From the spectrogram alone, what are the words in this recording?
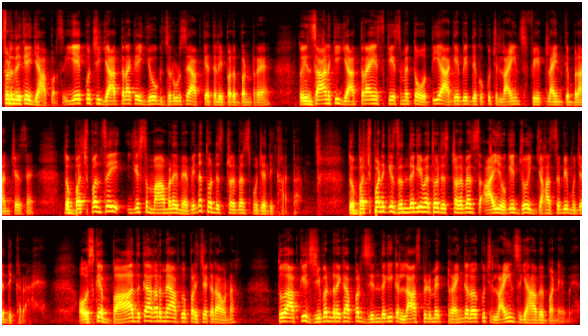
फिर देखिए यहाँ पर से, ये कुछ यात्रा के योग ज़रूर से आपके तले पर बन रहे हैं। तो इंसान की यात्राएँ इस केस में तो होती है, आगे भी देखो कुछ लाइंस फेट लाइन के ब्रांचेस हैं। तो बचपन से इस मामले में भी ना थोड़ा डिस्टर्बेंस मुझे दिखाता। तो बचपन की ज़िंदगी में थोड़ी डिस्टर्बेंस आई होगी जो यहाँ से भी मुझे दिख रहा है। और उसके बाद का अगर मैं आपको परिचय कराऊँ ना तो आपकी जीवन रेखा पर ज़िंदगी के लास्ट पीरियड में एक ट्रायंगल और कुछ लाइंस यहाँ पे बने हुए हैं।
